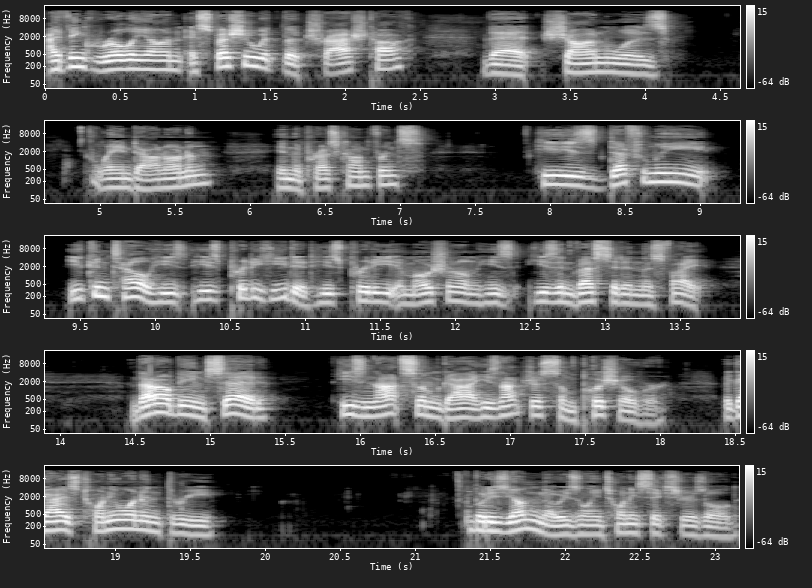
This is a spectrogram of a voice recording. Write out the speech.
I think Raulian, especially with the trash talk that Sean was laying down on him in the press conference, he's definitely you can tell he's he's pretty heated, he's pretty emotional, and he's he's invested in this fight. That all being said, he's not some guy, he's not just some pushover. The guy is 21 and 3. But he's young though. He's only 26 years old.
